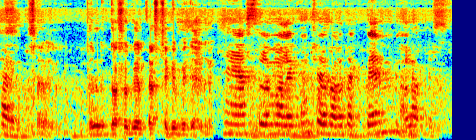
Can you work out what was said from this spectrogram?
তাহলে দর্শকের কাছ থেকে বিদায় হ্যাঁ আসসালামু আলাইকুম। সবাই ভালো থাকবেন। আল্লাহ হাফিজ।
